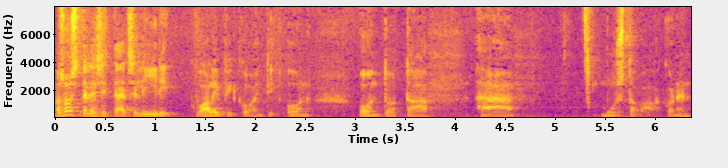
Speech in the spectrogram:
mä suosittelen sitä, että se liidikvalifikointi on, on tota, ää, mustavalkoinen,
